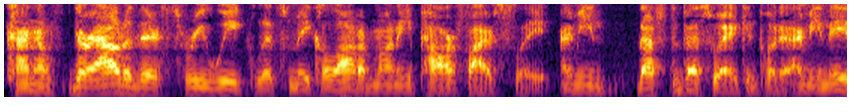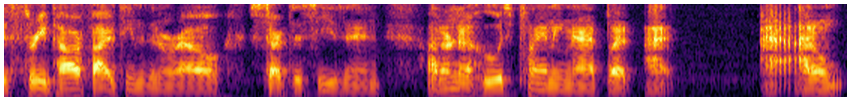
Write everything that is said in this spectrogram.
kind of they're out of their three week let's make a lot of money power five slate. I mean that's the best way i can put it. I mean they have three power five teams in a row start the season. I don't know who was planning that but i i don't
